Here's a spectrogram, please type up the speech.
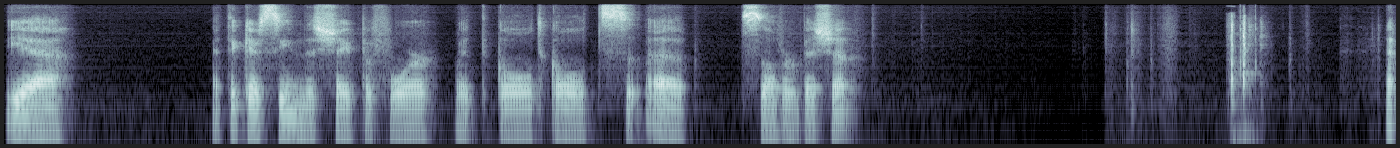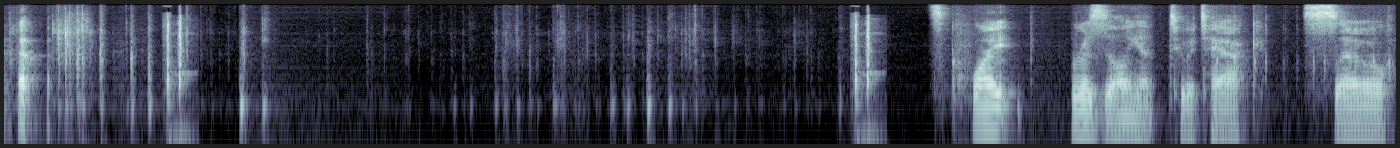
Yeah. I think I've seen this shape before with gold, gold, uh, silver bishop. It's quite resilient to attack, so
